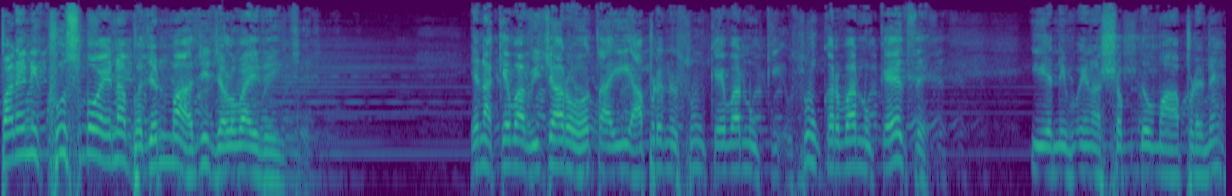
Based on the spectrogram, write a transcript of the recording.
પણ એની ખુશ્બો એના ભજનમાં હજી જળવાઈ રહી છે. એના કેવા વિચારો હતા એ આપણને શું કહેવાનું શું કરવાનું કહે છે એ એની, એના શબ્દોમાં આપણને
